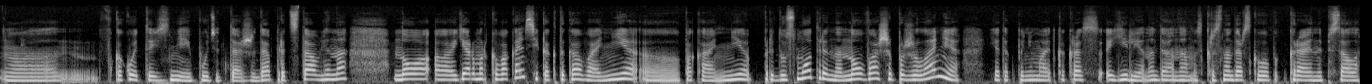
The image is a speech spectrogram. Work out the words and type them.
В какой-то из дней будет даже да, представлена. Но ярмарка вакансий вакансий как таковая не, э, пока не предусмотрена, но ваши пожелания, я так понимаю, это как раз Елена, да, нам из Краснодарского края написала,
